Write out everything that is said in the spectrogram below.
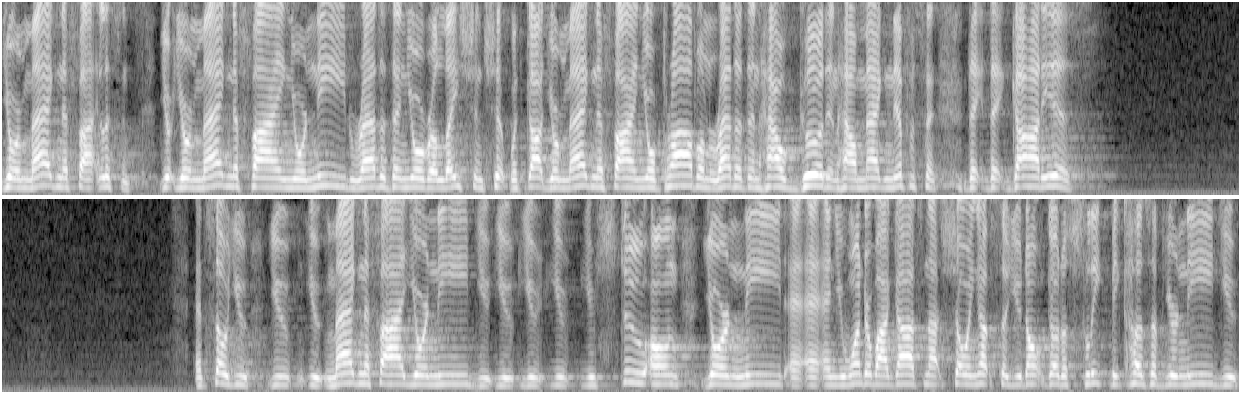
you're magnifying, listen, you're, you're magnifying your need rather than your relationship with God. You're magnifying your problem rather than how good and how magnificent that, that God is. And so you, you, you magnify your need, you, you, you, you, you stew on your need, and, and, you wonder why God's not showing up, so you don't go to sleep because of your need. You,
